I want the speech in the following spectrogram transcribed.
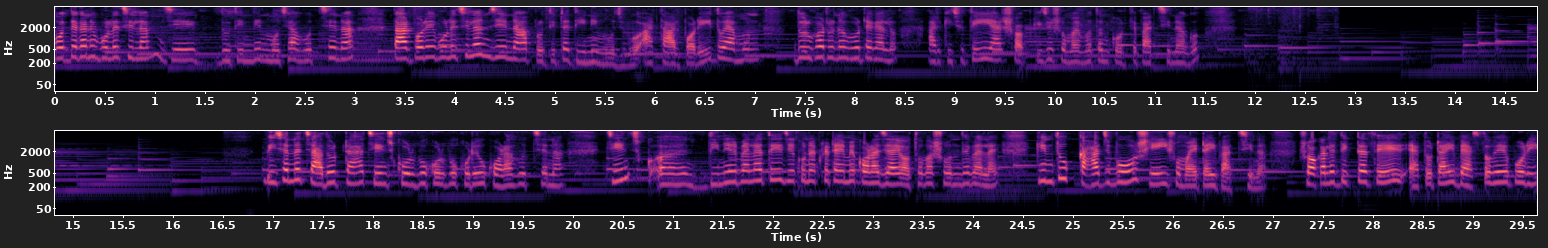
মধ্যেখানে বলেছিলাম যে দু তিন দিন মোছা হচ্ছে না। তারপরে বলেছিলাম যে না, প্রতিটা দিনই মুছবো। আর তারপরেই তো এমন দুর্ঘটনা ঘটে গেল। আর কিছুতেই আর সব কিছু সময় মতন করতে পারছি না গো। বিছানার চাদরটা চেঞ্জ করব করব করেও করা হচ্ছে না। চেঞ্জ দিনের বেলাতে যে কোনো একটা টাইমে করা যায় অথবা সন্ধেবেলায়, কিন্তু কাচবো সেই সময়টাই পাচ্ছি না। সকালের দিকটাতে এতটাই ব্যস্ত হয়ে পড়ি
